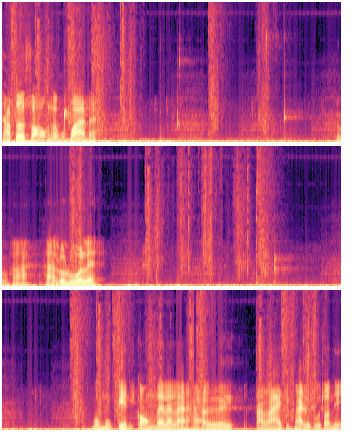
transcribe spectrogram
ชาร์เตอร์สองนะผมว่านะดูหาหารัวๆเลยมึงมึงเปลี่ยนกล้องได้แล้วแหละหาเอ้ยตาลายที่หายเลยกูตอนนี้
